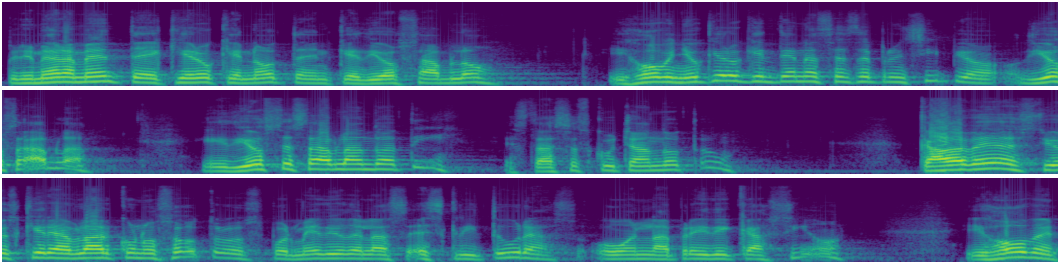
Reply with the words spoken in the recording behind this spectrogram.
Primeramente quiero que noten que Dios habló. Y joven, yo quiero que entiendas ese principio. Dios habla y Dios te está hablando a ti. Estás escuchando tú. Cada vez Dios quiere hablar con nosotros por medio de las escrituras o en la predicación. Y joven,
